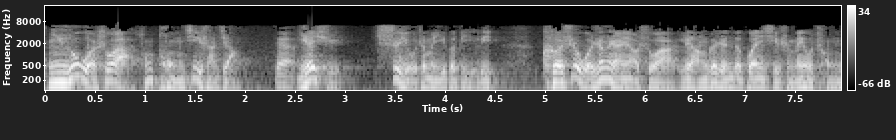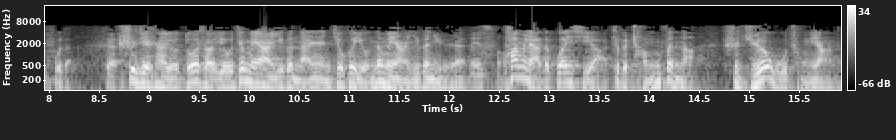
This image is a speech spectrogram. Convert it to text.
你如果说啊，从统计上讲，对，也许是有这么一个比例，可是我仍然要说啊，两个人的关系是没有重复的。对，世界上有多少有这么样一个男人，就会有那么样一个女人。没错，他们俩的关系啊，这个成分呢是绝无重样的。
